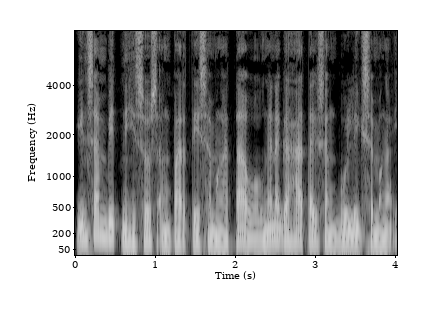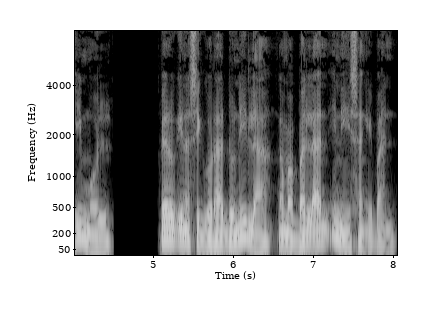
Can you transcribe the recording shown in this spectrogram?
ginsambit ni Hesus ang parte sa mga tawo nga nagahatag sang bulig sa mga imol pero ginasigurado nila nga mabalaan ini sang iban.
